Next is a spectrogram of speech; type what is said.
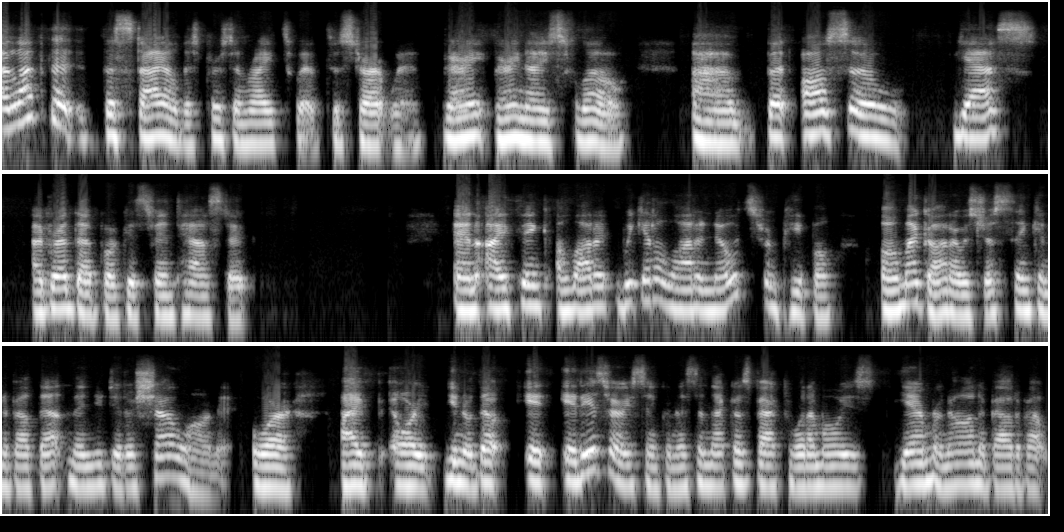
I love the, the style this person writes with to start with. Very, very nice flow. Um, but also, yes, I've read that book. It's fantastic. And I think a lot of, we get a lot of notes from people. Oh my God, I was just thinking about that. And then you did a show on it. Or I, or, you know, that it, it is very synchronous. And that goes back to what I'm always yammering on about, about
